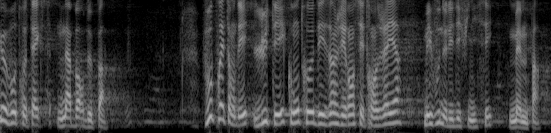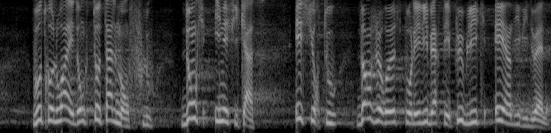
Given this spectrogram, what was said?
que votre texte n'aborde pas. Vous prétendez lutter contre des ingérences étrangères, mais vous ne les définissez même pas. Votre loi est donc totalement floue, donc inefficace et surtout dangereuse pour les libertés publiques et individuelles.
